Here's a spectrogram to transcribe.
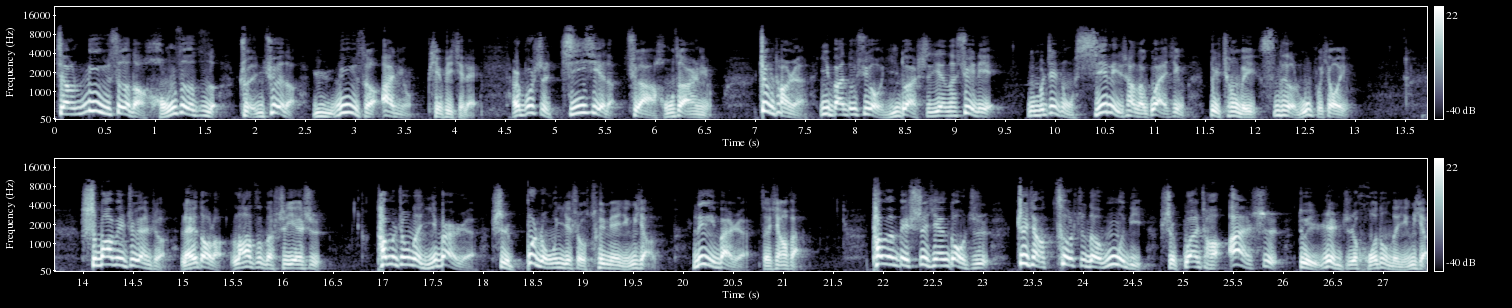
将绿色的红色字准确的与绿色按钮匹配起来，而不是机械的去按红色按钮。正常人一般都需要一段时间的训练。那么，这种心理上的惯性被称为斯特鲁普效应。十八位志愿者来到了拉兹的实验室，他们中的一半人是不容易受催眠影响的，另一半人则相反。他们被事先告知，这项测试的目的是观察暗示对认知活动的影响。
